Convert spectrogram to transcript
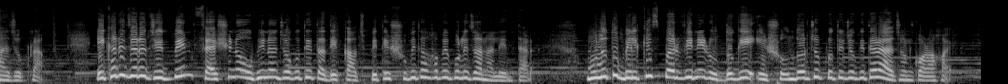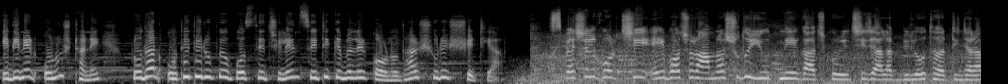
আয়োজকরা। এখানে যারা জিতবেন ফ্যাশন ও অভিনয় জগতে তাদের কাজ পেতে সুবিধা হবে বলে জানালেন তারা। মূলত বিলকিস পারভিনের উদ্যোগে এই সৌন্দর্য প্রতিযোগিতার আয়োজন করা হয়। এদিনের অনুষ্ঠানে প্রধান অতিথি রূপে উপস্থিত ছিলেন সিটি কেবলের কর্ণধার সুরেশ শেঠিয়া। স্পেশাল করছি। এই বছর আমরা শুধু ইউথ নিয়ে কাজ করেছি, যারা বিলো থার্টিন যারা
